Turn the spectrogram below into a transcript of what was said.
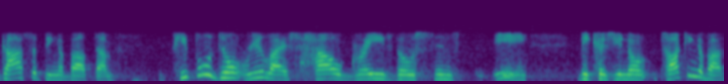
gossiping about them. People don't realize how grave those sins can be because, you know, talking about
